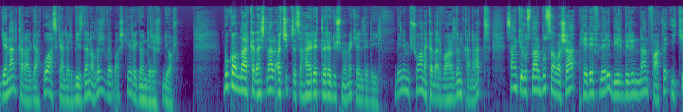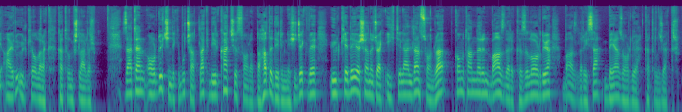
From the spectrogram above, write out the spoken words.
genel karargah bu askerleri bizden alır ve başka yere gönderir diyor. Bu konuda arkadaşlar açıkçası hayretlere düşmemek elde değil. Benim şu ana kadar vardığım kanaat sanki Ruslar bu savaşa hedefleri birbirinden farklı iki ayrı ülke olarak katılmışlardır. Zaten ordu içindeki bu çatlak birkaç yıl sonra daha da derinleşecek ve ülkede yaşanacak ihtilalden sonra komutanların bazıları Kızıl Ordu'ya bazıları ise Beyaz Ordu'ya katılacaktır.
